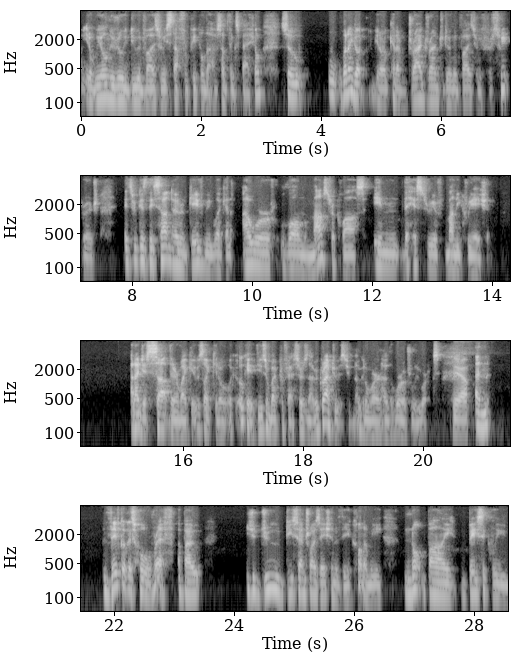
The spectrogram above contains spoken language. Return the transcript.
You know, we only really do advisory stuff for people that have something special. So when I got, you know, kind of dragged around to doing advisory for Sweetbridge, it's because they sat down and gave me like an hour long masterclass in the history of money creation. And I just sat there like it was like, you know, like, okay, these are my professors, and I'm a graduate student. I'm going to learn how the world really works. Yeah. And they've got this whole riff about you do decentralization of the economy not by basically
